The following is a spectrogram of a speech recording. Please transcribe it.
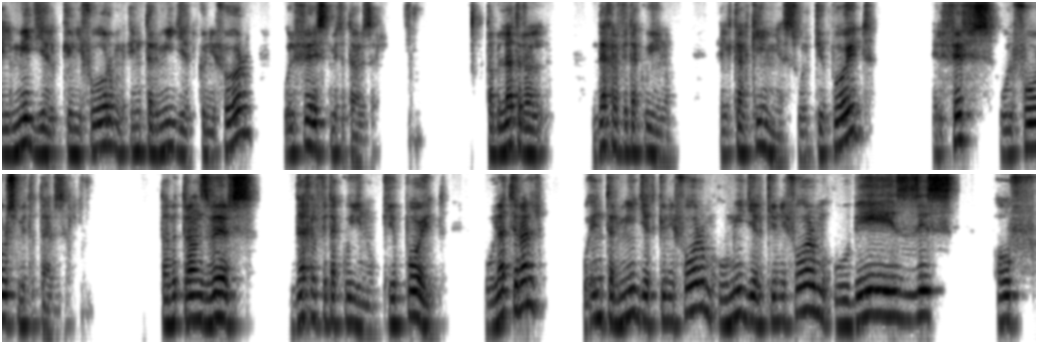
ال medial cuneiform intermediate cuneiform وال first metatarsal طب ال lateral داخل في تكوينه الكالكينيوس والكيوبويد الفيفث والفورث ميتاتارزل طب ال transverse داخل في تكوينه cuboid ولاترال وانترميديت كونيفورم وميديال كونيفورم وبيزس اوف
